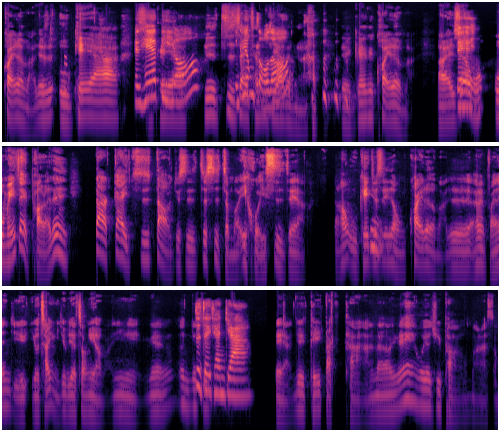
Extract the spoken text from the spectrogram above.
快乐嘛，就是 五 K 啊，很 happy 哦，就是自在参加的嘛。对，跟 快乐嘛。啊，虽然我我没在跑了，但大概知道就是这是怎么一回事这样。然后五 K 就是一种快乐嘛，嗯、就是反正有有参与就比较重要嘛，因为自在参加。对啊，就可以打卡，然后哎，我要去跑马拉松。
